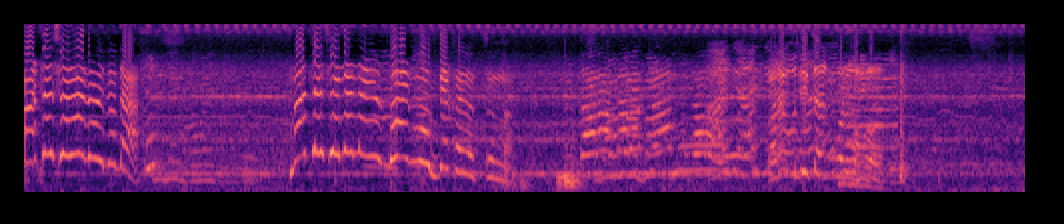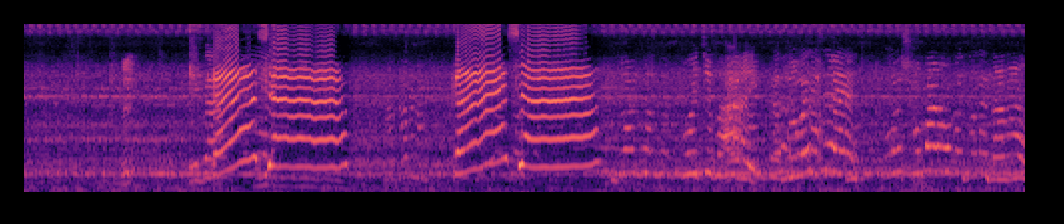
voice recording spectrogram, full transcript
মাথা সরানো দাদা মাথা সরানো ভাই মুখ দেখা যাচ্ছে না দাঁড়া দাঁড়া দাঁড়া মানে উদিত করে বাবা, কাশা কাশা হয়েছে ভাই হয়েছে ওই সবার হবে তুমি দাঁড়াও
